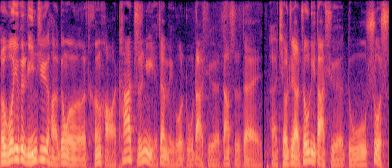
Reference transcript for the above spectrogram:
呃，我有个邻居哈，跟我很好，他侄女也在美国读大学，当时在呃乔治亚州立大学读硕士，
